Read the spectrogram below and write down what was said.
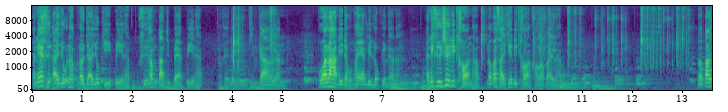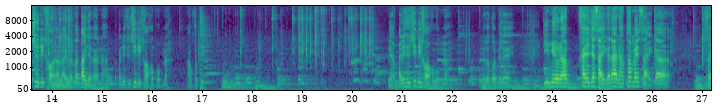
อันนี้คืออายุนะครับ เราจะอายุกี่ปีนะครับ คือขั้นต่ำ18 ปีนะครับ โอเค เดี๋ยวผม19แล้วกัน เพราะว่ารหัสนี้เดี๋ยวผมให้แอดมินลบอยู่แล้วนะ อันนี้คือชื่อดิสคอร์ดครับ เราก็ใส่ชื่อดิสคอร์ดของเราไปนะครับ เราตั้งชื่อดิสคอร์ดอะไรเราก็ตั้งอย่างนั้นนะครับ อันนี้คือชื่อดิสคอร์ดของผมนะ เอากดผิดนี่ครับ อันนี้คือชื่อดิสคอร์ดของผมนะ แล้วก็กดไปเลย อีเมลนะครับ ใครจะใส่ก็ได้นะครับ ถ้าไม่ใส่ก็ใส่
